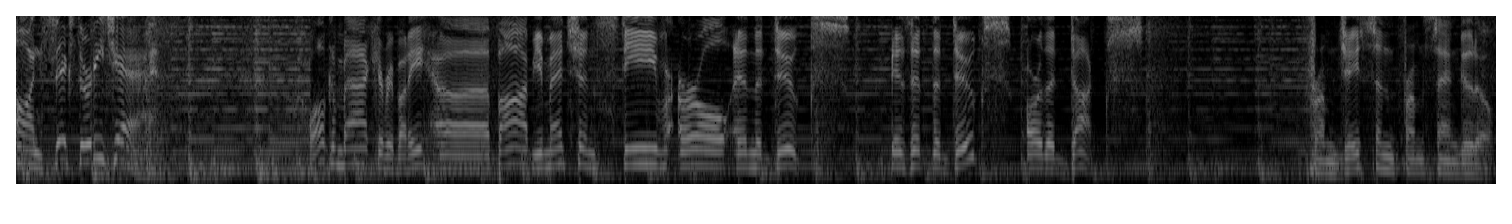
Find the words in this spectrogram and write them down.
on 630 CHED. Welcome back, everybody. Uh, Bob, you mentioned Steve Earle and the Dukes. Is it the Dukes or the Ducks? From Jason from Sangudo.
